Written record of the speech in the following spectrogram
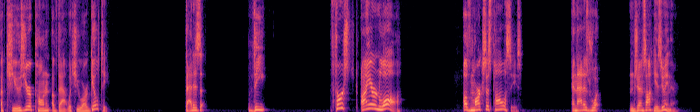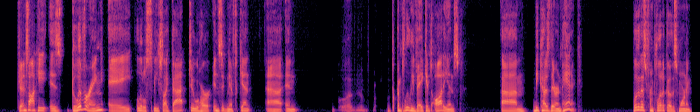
accuse your opponent of that which you are guilty. That is the first iron law of Marxist policies. And that is what Jen Psaki is doing there. Jen Psaki is delivering a little speech like that to her insignificant uh, and uh, completely vacant audience um, because they're in panic. Look at this from Politico this morning.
